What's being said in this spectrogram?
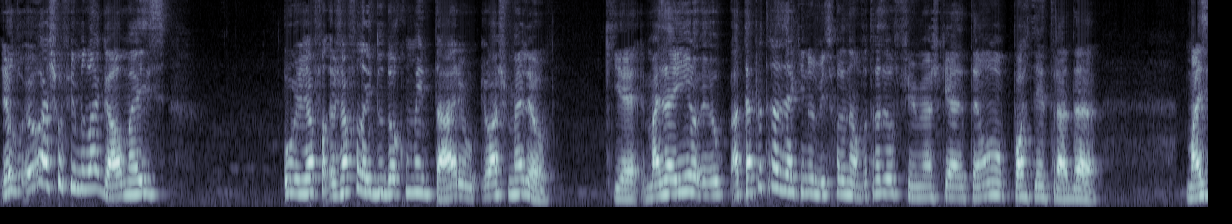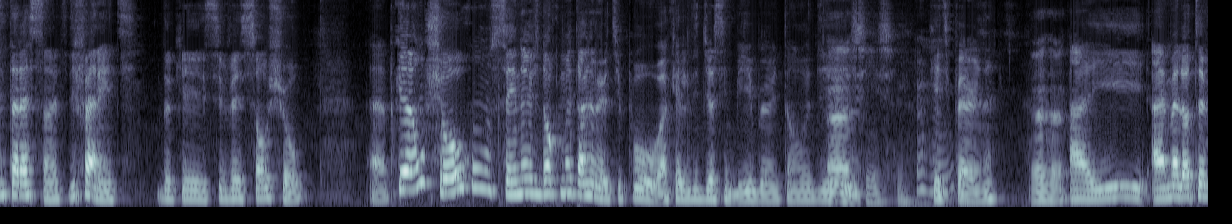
eu, eu acho o filme legal, mas eu já, eu já falei do documentário, eu acho melhor. Que é, mas aí eu, eu- até pra trazer aqui no vídeo, falei, não, vou trazer o filme, eu acho que é até uma porta de entrada mais interessante, diferente do que se ver só o show. É, porque é um show com cenas documentárias no meio, tipo aquele de Justin Bieber, então o de Ah, sim, sim. Katy Perry, né? Aham. Aí, aí é melhor ter,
